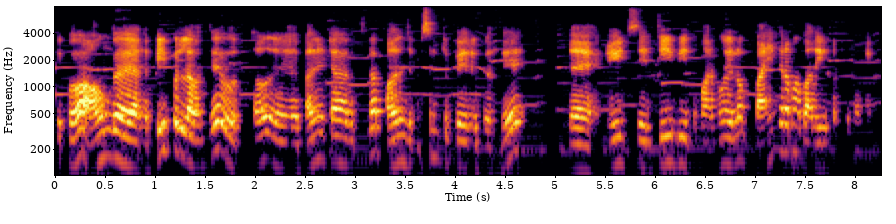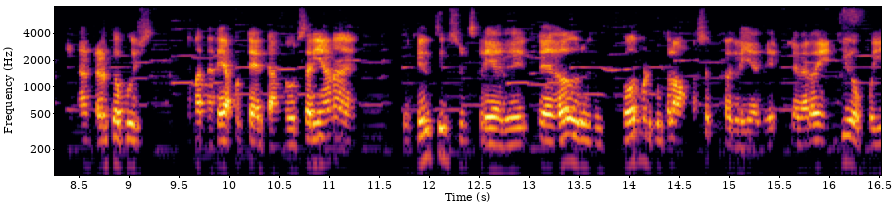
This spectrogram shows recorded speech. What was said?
இப்போ அவங்க அந்த பீப்புள்ல வந்து ஒரு தௌ- பதினெட்டாயிரத்துல பதினஞ்சு பர்சன்ட் பேருக்கு வந்து இந்த எய்ட்ஸ் டிபி இந்த மாதிரி நோயெல்லாம் பயங்கரமா பாதிக்கப்பட்டிருக்காங்க. ஏன்னா ட்ரக் அபூஸ் இந்த மாதிரி நிறைய அஃபெக்ட் ஆயிருக்காங்க. ஒரு சரியான ஹெல்த் இன்சூரன்ஸ் கிடையாது. ஏதாவது ஒரு கவர்மெண்ட் கொடுத்தாலும் அவங்க நஷ்டப்பட்ட கிடையாது. இல்ல வேற ஏதாவது என்ஜிஓ போய்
